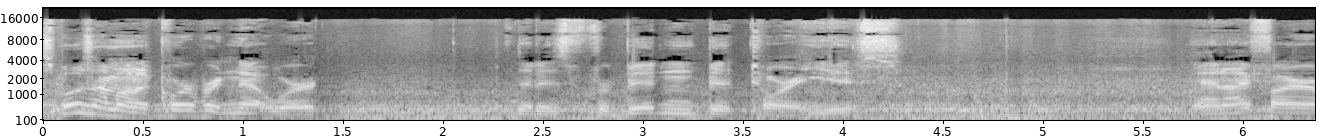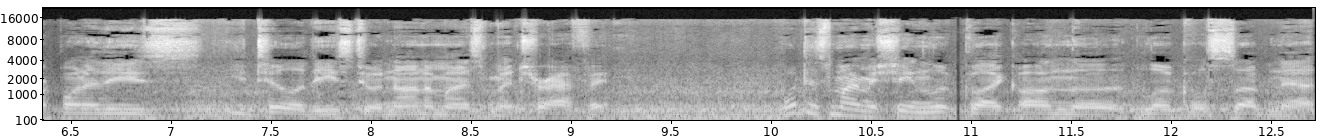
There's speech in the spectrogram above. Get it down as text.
Suppose I'm on a corporate network that is forbidden BitTorrent use, and I fire up one of these utilities to anonymize my traffic. What does my machine look like on the local subnet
